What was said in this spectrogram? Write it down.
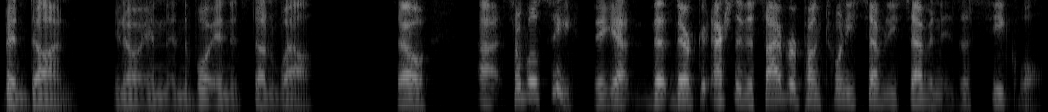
been done, you know, and and the vo- and it's done well. So uh, so we'll see. They, yeah, the, they're actually the Cyberpunk 2077 is a sequel.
